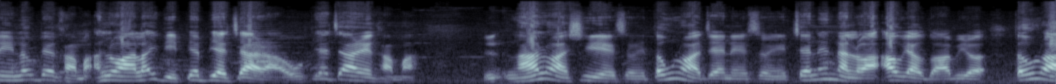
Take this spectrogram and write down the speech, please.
လင်လောက်တဲ့ခါမှာအလွာလိုက်တွေပြက်ပြက်ကြတာကိုပြက်ကြတဲ့ခါမှာ ငါးလွာရှိတယ်ဆိုရင်သုံးလွာကျန်တယ်ဆိုရင်ကျန်တဲ့နှစ်လွာအောက်ရောက်သွားပြီးတော့သုံးလွာ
